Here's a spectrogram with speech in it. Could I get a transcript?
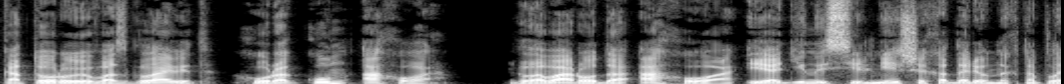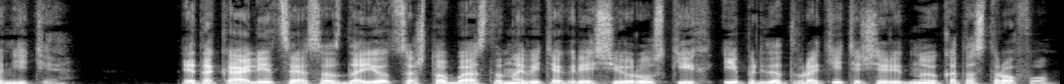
которую возглавит Хуракун Ахуа, глава рода Ахуа и один из сильнейших одаренных на планете. Эта коалиция создается, чтобы остановить агрессию русских и предотвратить очередную катастрофу.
